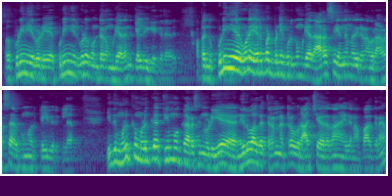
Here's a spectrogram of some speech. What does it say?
இப்போ குடிநீருடைய குடிநீர் கூட கொண்டு வர முடியாதுன்னு கேள்வி கேட்குறாரு அப்போ இந்த குடிநீரை கூட ஏற்பாடு பண்ணி கொடுக்க முடியாத அரசு எந்த மாதிரியான ஒரு அரசாக இருக்கும்னு ஒரு கேள்வி இருக்குல்ல. இது முழுக்க முழுக்க திமுக அரசினுடைய நிர்வாக திறனற்ற ஒரு ஆட்சியாக தான் இதை நான் பார்க்குறேன்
